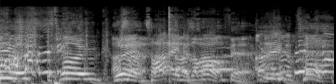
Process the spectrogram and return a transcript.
was so quick. That's not tight, that's an outfit. That ain't a top.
